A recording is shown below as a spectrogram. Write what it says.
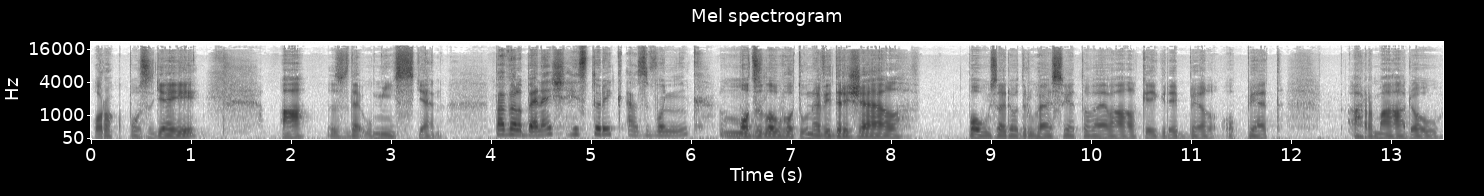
o rok později a zde umístěn. Pavel Beneš, historik a zvoník. Moc dlouho tu nevydržel, pouze do druhé světové války, kdy byl opět armádou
